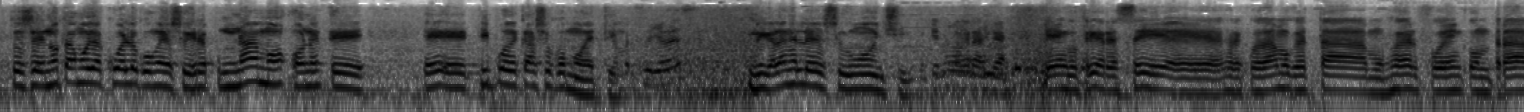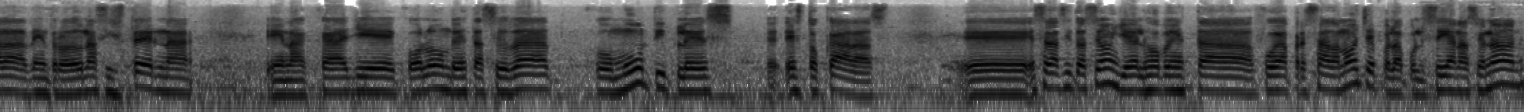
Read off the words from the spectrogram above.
Entonces no estamos de acuerdo con eso y repugnamos hone- eh, eh, tipo de casos como este. suyo es? Miguel Ángel de Sumonchi. Muchísimas gracias. Bien, Gutiérrez, sí, eh, recordamos que esta mujer fue encontrada dentro de una cisterna en la calle Colón de esta ciudad con múltiples eh, estocadas. Eh, esa es la situación, ya el joven está, fue apresado anoche por la Policía Nacional.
